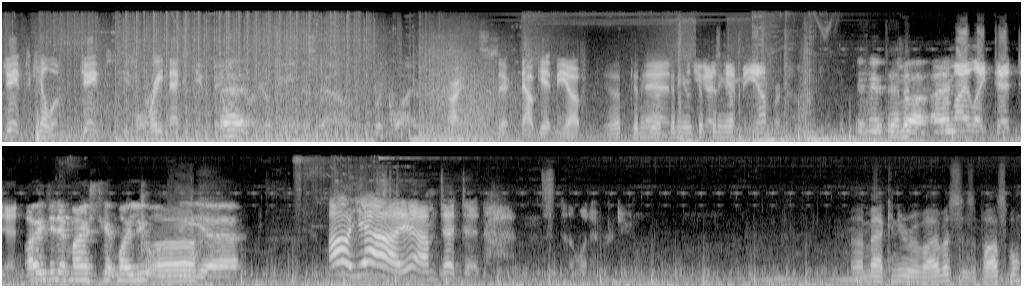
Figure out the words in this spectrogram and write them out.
James, kill him. James, he's right next to you. Uh, on your team is down. Required. All right, sick. Now get me up. Yep. Getting And up. Getting Can up. you guys Getting get up. me up or no? Get me up Damn it. Or am I like dead dead? I didn't manage to get my loot on the. Uh, Oh yeah, yeah, I'm dead dead. Uh, Whatever, dude. Uh, Matt, can you revive us? Is it possible?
